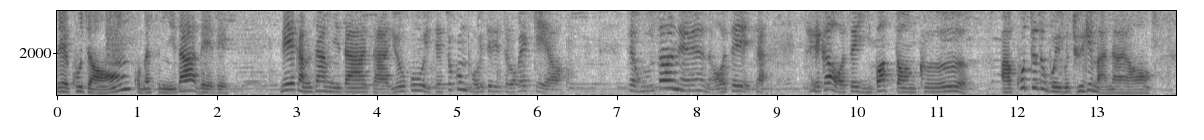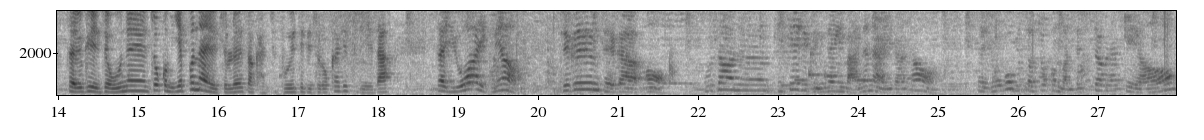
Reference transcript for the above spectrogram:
네, 고정. 고맙습니다. 네네. 네, 감사합니다. 자, 요거 이제 조금 보여드리도록 할게요. 자, 우선은 어제, 자, 제가 어제 입었던 그, 아, 코트도 보이고 되게 많아요. 자, 여기 이제 오늘 조금 예쁜 아이들로 해서 같이 보여드리도록 하겠습니다. 자, 요 아이고요. 지금 제가, 어, 우선은 디테일이 굉장히 많은 아이라서, 자, 요거부터 조금 먼저 시작을 할게요.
